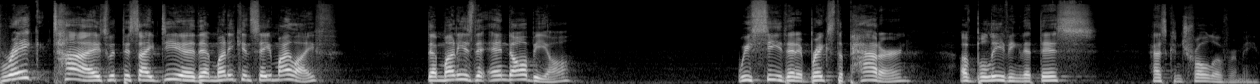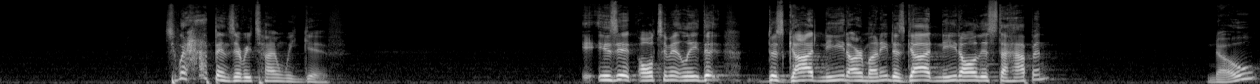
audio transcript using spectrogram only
break ties with this idea that money can save my life, that money is the end all be all, we see that it breaks the pattern of believing that this has control over me. See, what happens every time we give? Is it ultimately, does God need our money? Does God need all this to happen? No.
